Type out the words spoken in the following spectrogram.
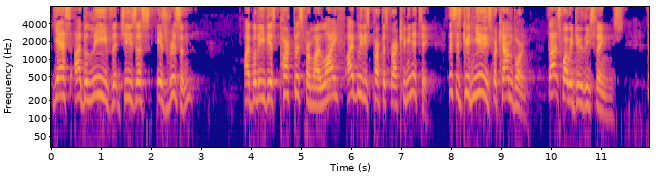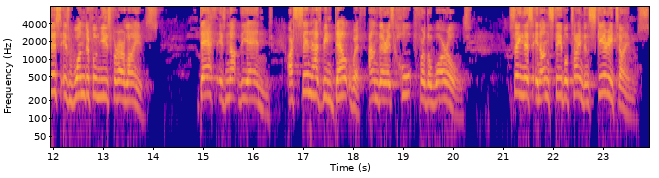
Yes, I believe that Jesus is risen. I believe has purpose for my life. I believe he's purpose for our community. This is good news for Camborne. That's why we do these things. This is wonderful news for our lives. Death is not the end. Our sin has been dealt with, and there is hope for the world saying this in unstable times, in scary times.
